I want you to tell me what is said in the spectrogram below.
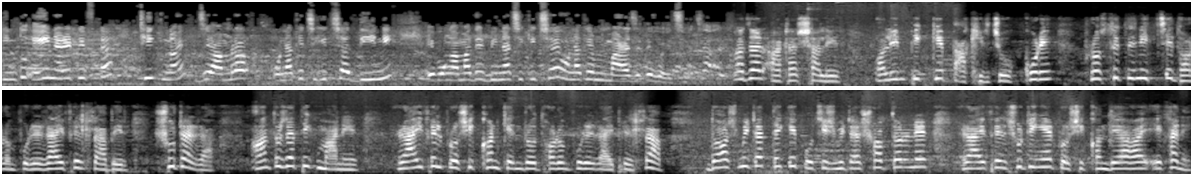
কিন্তু এই ন্যারেটিভটা ঠিক নয় যে আমরা ওনাকে চিকিৎসা দিইনি এবং আমাদের বিনা চিকিৎসায় ওনাকে মারা যেতে হয়েছে। হাজার আঠাশ সালের অলিম্পিককে পাখির চোখ করে প্রস্তুতি নিচ্ছে ধরমপুরের রাইফেল ক্লাবের শুটাররা। আন্তর্জাতিক মানের রাইফেল প্রশিক্ষণ কেন্দ্র ধরমপুরের রাইফেল ক্লাব। দশ মিটার থেকে পঁচিশ মিটার সব ধরনের রাইফেল শুটিংয়ের প্রশিক্ষণ দেওয়া হয় এখানে।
